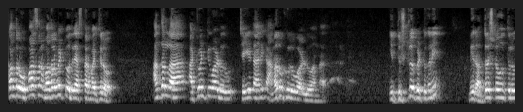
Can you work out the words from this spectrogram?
కొందరు ఉపాసన మొదలుపెట్టి వదిలేస్తారు మధ్యలో. అందువల్ల అటువంటి వాళ్ళు చేయటానికి అనర్హులు వాళ్ళు అన్నారు. ఈ దృష్టిలో పెట్టుకుని మీరు అదృష్టవంతులు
